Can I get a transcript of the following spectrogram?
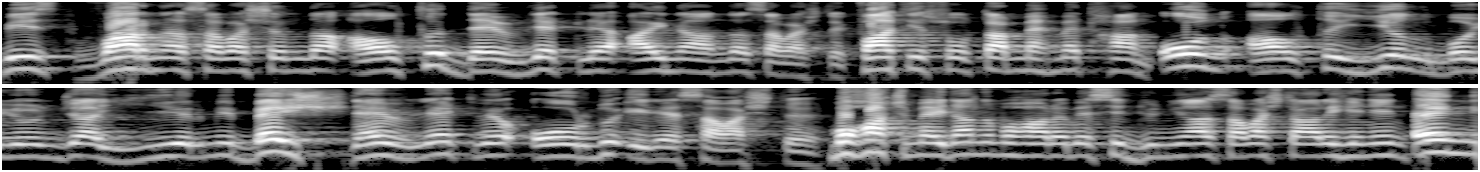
Biz Varna Savaşı'nda 6 devletle aynı anda savaştık. Fatih Sultan Mehmet Han 16 yıl boyunca 25 devlet ve ordu ile savaştı. Mohaç Meydan Muharebesi dünya savaş tarihinin en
